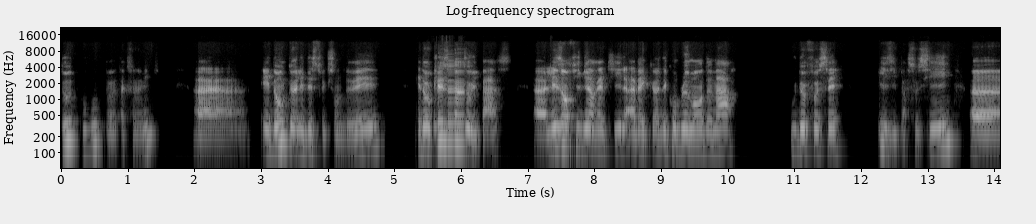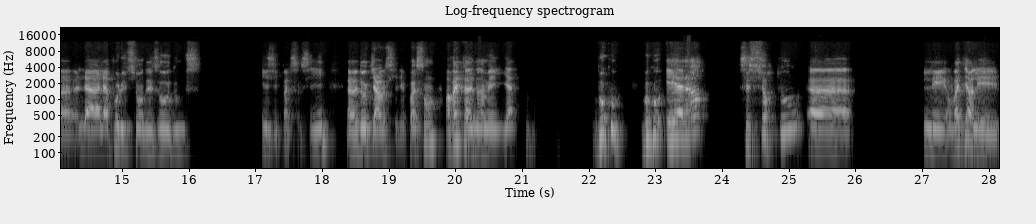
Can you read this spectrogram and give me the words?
d'autres groupes taxonomiques. et donc, les destructions de haies, et donc, les oiseaux y passent, euh, les amphibiens reptiles avec euh, des comblements de mares ou de fossés, ils y passent aussi. Euh, la, pollution des eaux douces, ils y passent aussi. donc, il y a aussi les poissons. En fait, non, mais il y a beaucoup, beaucoup. Et alors, c'est surtout les, on va dire, les,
